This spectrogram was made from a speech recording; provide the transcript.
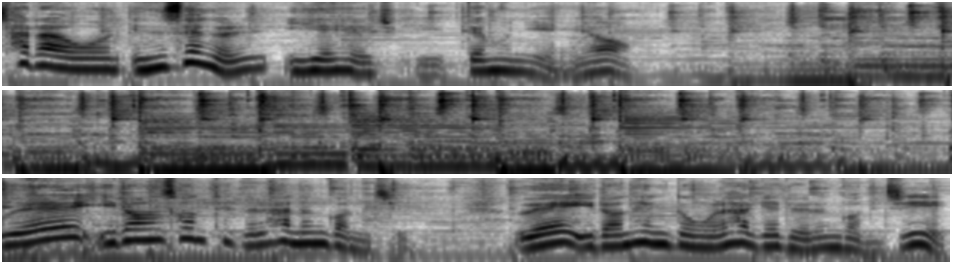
살아온 인생을 이해해 주기 때문이에요. 왜 이런 선택을 하는 건지, 왜 이런 행동을 하게 되는 건지,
